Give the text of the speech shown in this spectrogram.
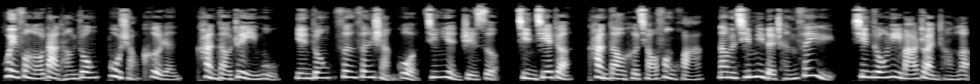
汇凤楼大堂中不少客人看到这一幕，眼中纷纷闪过惊艳之色。紧接着，看到和乔凤华那么亲密的陈飞宇，心中立马转成了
